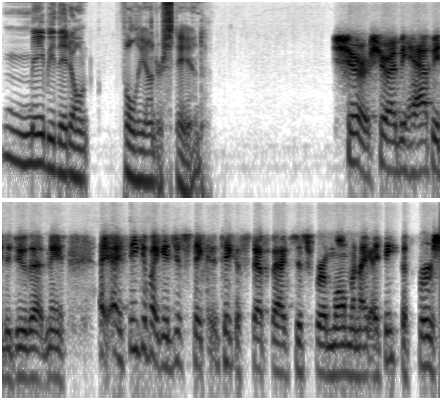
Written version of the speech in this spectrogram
maybe they don't fully understand. Sure, sure. I'd be happy to do that, Nate. I, I think if I could just take take a step back just for a moment, I, I think the first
